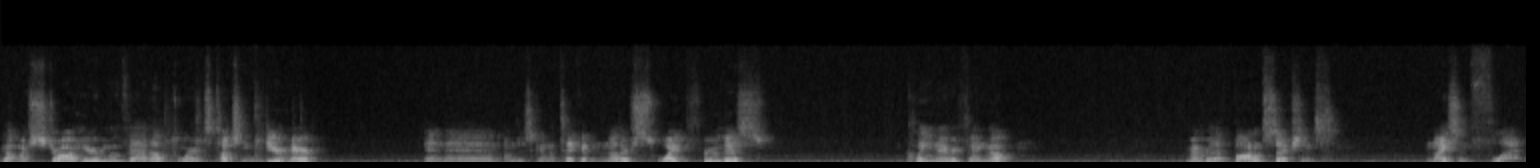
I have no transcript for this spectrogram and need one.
Got my straw here, move that up to where it's touching the deer hair. And then I'm just gonna take another swipe through this, clean everything up. Remember that bottom section's nice and flat.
